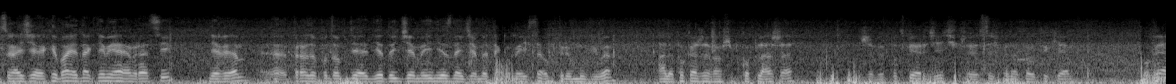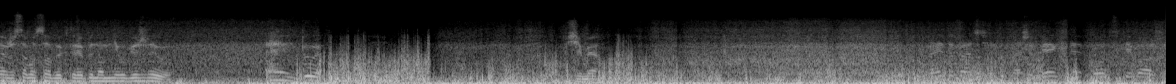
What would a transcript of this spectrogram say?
Słuchajcie, chyba jednak nie miałem racji. Nie wiem. E, Prawdopodobnie nie dojdziemy i nie znajdziemy tego miejsca, o którym mówiłem. Ale pokażę wam szybko plażę, żeby potwierdzić, że jesteśmy nad Bałtykiem. Bo wiem, że są osoby, które by nam nie uwierzyły. Ej, byłem. Widzimy. No i zobaczcie, nasze piękne polskie morze.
